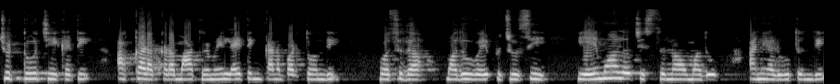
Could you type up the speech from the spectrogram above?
చుట్టూ చీకటి. అక్కడక్కడ మాత్రమే లైటింగ్ కనపడుతోంది. వసుధ మధు వైపు చూసి ఏం ఆలోచిస్తున్నావు మధు? అని అడుగుతుంది.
